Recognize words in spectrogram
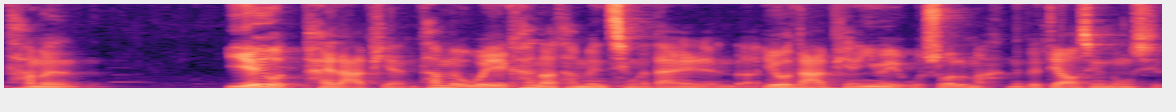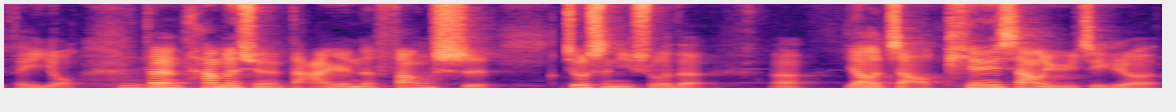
他们也有拍大片，他们我也看到他们请了代言人的，也有大片，因为我说了嘛，那个调性东西得有，但是他们选达人的方式就是你说的，呃，要找偏向于这个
